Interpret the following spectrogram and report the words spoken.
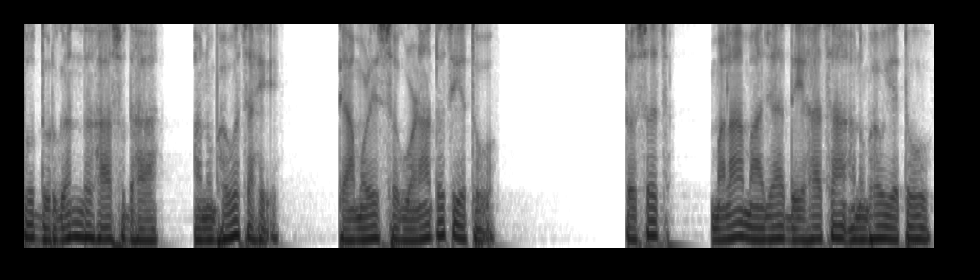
तो दुर्गंध हा सुद्धा अनुभवच आहे त्यामुळे सगुणातच येतो. तसंच मला माझ्या देहाचा अनुभव येतो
